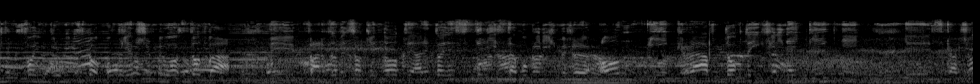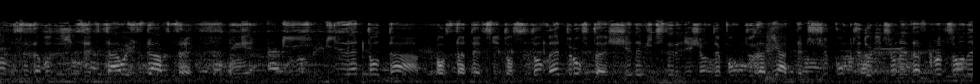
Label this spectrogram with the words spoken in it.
w tym swoim drugim skoku. Pierwszym było 102. Yy, bardzo wysokie noty, ale to jest stylista. Mówiliśmy, że on i Graf to w tej chwili najpiękniej yy, skaczący zawodnicy w całej stawce. I ile to da ostatecznie? To 100 metrów, te 7,4 punktu za wiatr, te 3 punkty doliczone za skrócony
